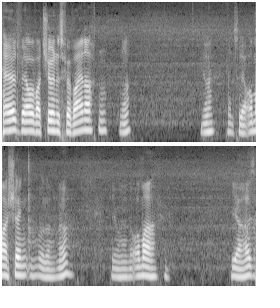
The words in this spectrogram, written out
hält, wäre was Schönes für Weihnachten, ne? Ja, kannst du der Oma schenken oder, ne? Die Oma, ja, also.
